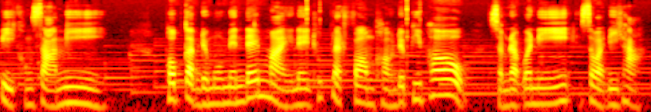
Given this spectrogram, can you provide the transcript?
ปีกของสามี พบกับ The Moment ได้ใหม่ในทุกแพลตฟอร์มของ The People สำหรับวันนี้ สวัสดีค่ะ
